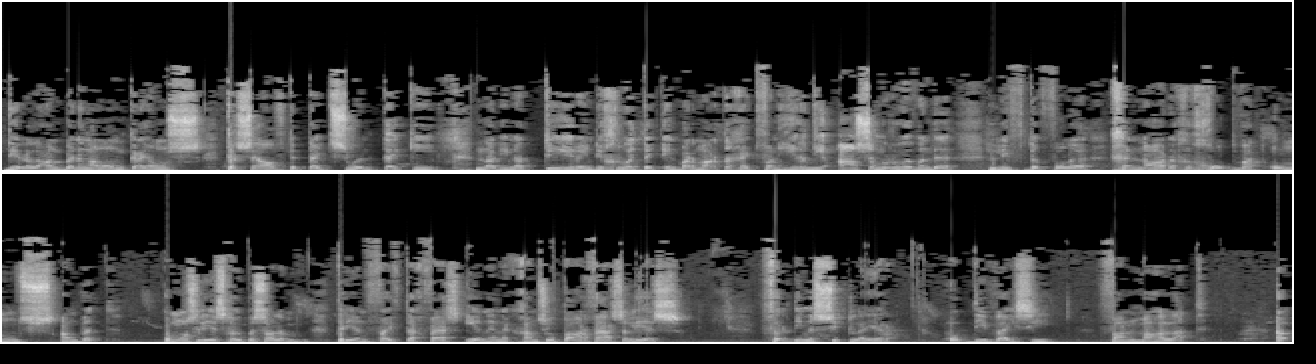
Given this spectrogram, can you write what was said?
deur hulle aanbidding aan hom kry ons terselfdertyd so 'n kykie na die natuur en die grootheid en barmhartigheid van hierdie asemrowende liefdevolle genadige God wat ons aanbid. Kom ons lees gou Psalm 53 vers 1 en ek gaan so 'n paar verse lees. Vir die musiekleier op die wysie van Mahalat 'n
